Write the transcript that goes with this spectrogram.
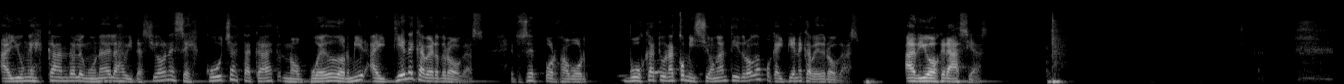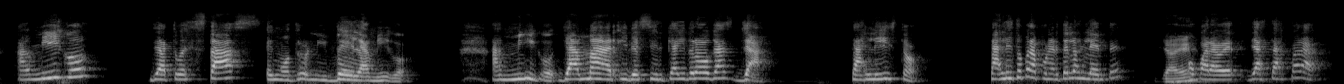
hay un escándalo en una de las habitaciones, se escucha hasta acá, no puedo dormir, ahí tiene que haber drogas. Entonces, por favor, búscate una comisión antidrogas porque ahí tiene que haber drogas. Adiós, gracias. Amigo, ya tú estás en otro nivel, amigo. Amigo, llamar y decir que hay drogas, ya. ¿Estás listo? ¿Estás listo para ponerte los lentes? Ya es. O para ver, ya estás para...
